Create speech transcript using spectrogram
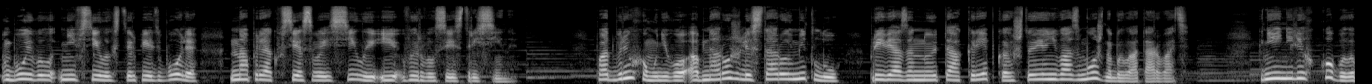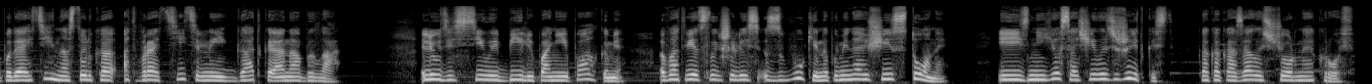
Буйвол, не в силах стерпеть боли, напряг все свои силы и вырвался из трясины. Под брюхом у него обнаружили старую метлу, привязанную так крепко, что ее невозможно было оторвать. К ней нелегко было подойти, настолько отвратительной и гадкой она была. Люди с силой били по ней палками, в ответ слышались звуки, напоминающие стоны, и из нее сочилась жидкость, как оказалось черная кровь.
